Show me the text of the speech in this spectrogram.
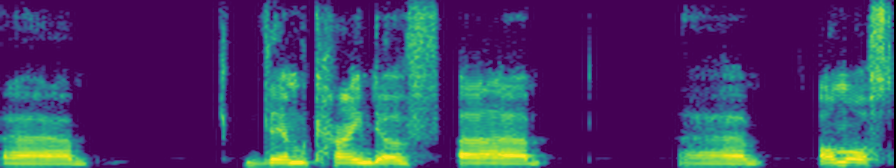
um, them kind of. Uh, um, almost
